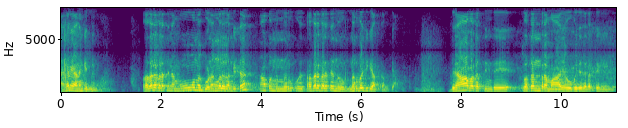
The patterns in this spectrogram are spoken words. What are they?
അങ്ങനെയാണെങ്കിൽ പ്രതലബലത്തിന്റെ മൂന്ന് ഗുണങ്ങൾ കണ്ടിട്ട് നമുക്കൊന്ന് പ്രതലബലത്തെ നിർവചിക്കാൻ ശ്രമിക്കാം. ദ്രാവകത്തിന്റെ സ്വതന്ത്രമായ ഉപരിതലത്തിൽ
